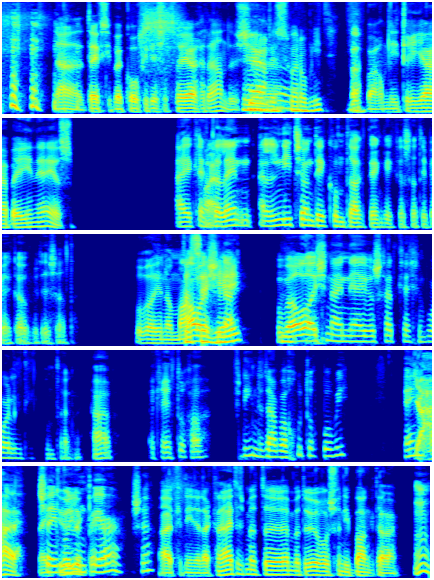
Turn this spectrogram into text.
nou, dat heeft hij bij Covid is al twee jaar gedaan. Dus, ja, dus waarom niet? Waarom niet drie jaar bij Ineos? Hij krijgt maar, alleen, alleen niet zo'n dik contract, denk ik, als dat hij bij Covid is zat. Hoewel je normaal... Dat zeg jij? Hoewel, als je naar Nederland gaat, krijg je een behoorlijk dik contract. Ja, hij kreeg toch al, verdiende daar wel goed, toch, Bobby? Eén, ja, 2 miljoen per jaar of zo? Hij verdiende daar knijters met, uh, met de euro's van die bank daar. Hm.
